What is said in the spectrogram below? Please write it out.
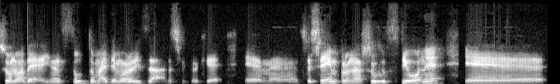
sono, vabbè, innanzitutto mai demoralizzarsi, perché ehm, c'è sempre una soluzione eh,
